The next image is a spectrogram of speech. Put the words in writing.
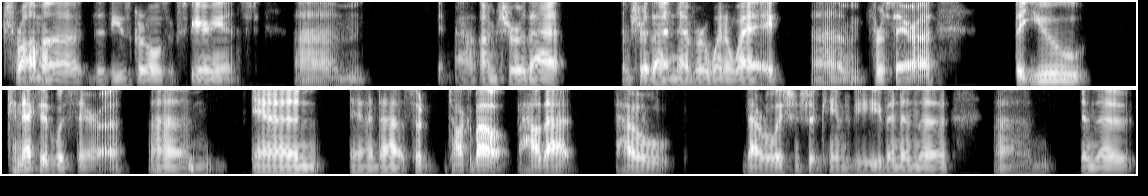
trauma that these girls experienced um, i'm sure that i'm sure that never went away um, for sarah but you connected with sarah um, and and uh, so talk about how that how that relationship came to be even in the um in the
